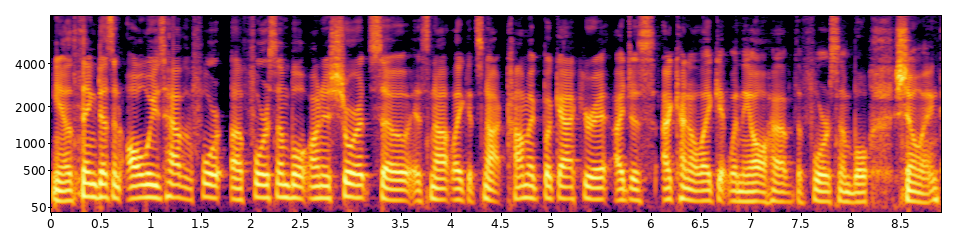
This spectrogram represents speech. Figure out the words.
You know, the thing doesn't always have a four, a four symbol on his shorts, so it's not like it's not comic book accurate. I just, I kind of like it when they all have the four symbol showing.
